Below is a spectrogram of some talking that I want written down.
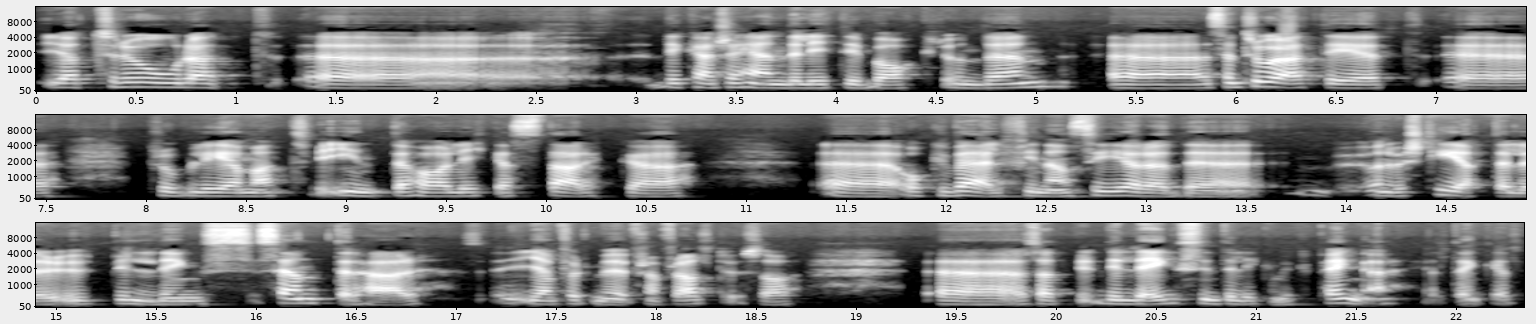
jag tror att eh, det kanske händer lite i bakgrunden. sen tror jag att det är ett problem att vi inte har lika starka och välfinansierade universitet eller utbildningscenter här jämfört med framförallt USA. Eh, så att det läggs inte lika mycket pengar helt enkelt.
